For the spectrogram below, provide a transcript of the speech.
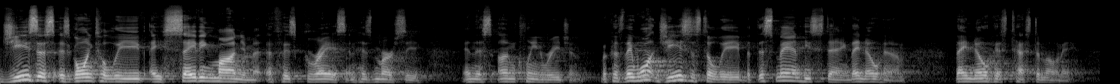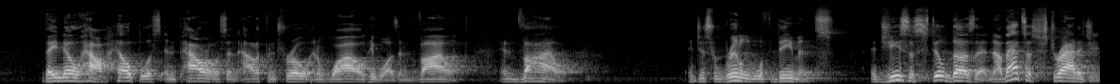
Jesus is going to leave a saving monument of his grace and his mercy in this unclean region because they want Jesus to leave, but this man, he's staying. They know him, they know his testimony. They know how helpless and powerless and out of control and wild he was, and violent and vile, and just riddled with demons. And Jesus still does that. Now, that's a strategy.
